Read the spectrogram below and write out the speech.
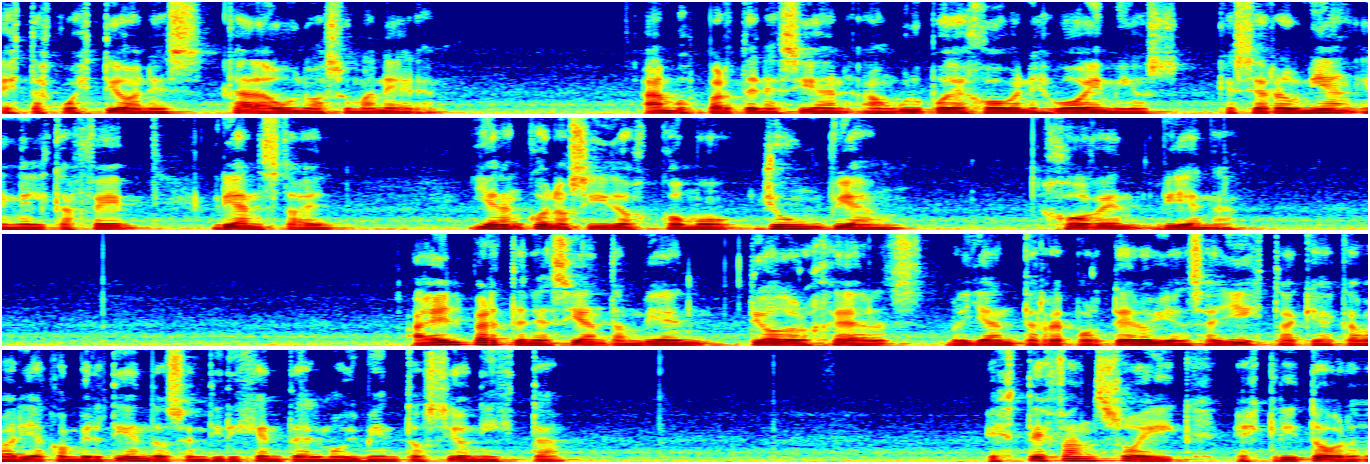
estas cuestiones, cada uno a su manera. Ambos pertenecían a un grupo de jóvenes bohemios que se reunían en el café Grianstyle y eran conocidos como Jung Wien, joven Viena. A él pertenecían también Theodor Herz, brillante reportero y ensayista que acabaría convirtiéndose en dirigente del movimiento sionista, Stefan Zweig, escritor,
